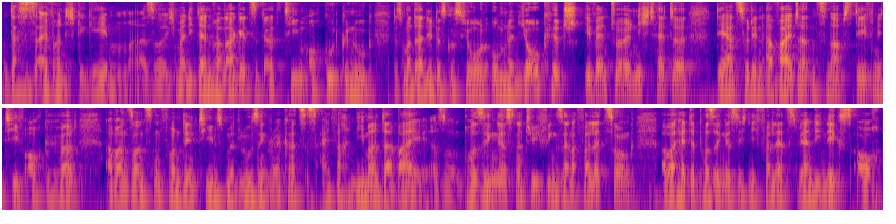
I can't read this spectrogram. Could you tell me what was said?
Und das ist einfach nicht gegeben. Also ich meine, die Denver Nuggets sind als Team auch gut genug, dass man da die Diskussion Diskussion um einen Jokic eventuell nicht hätte, der zu den erweiterten Snaps definitiv auch gehört. Aber ansonsten von den Teams mit Losing Records ist einfach niemand dabei. Also ein Porzingis natürlich wegen seiner Verletzung, aber hätte Porzingis sich nicht verletzt, wären die Knicks auch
